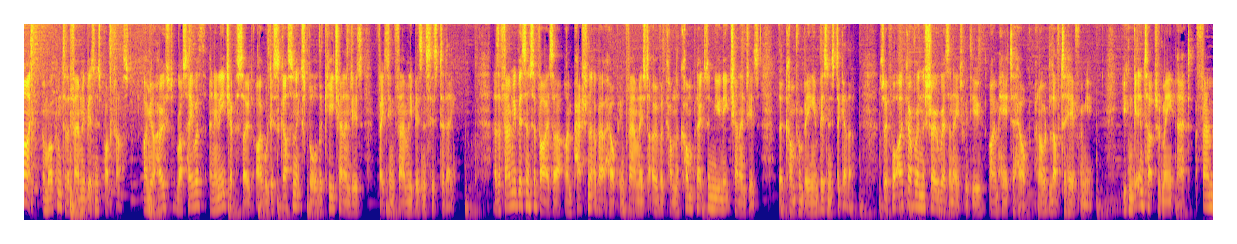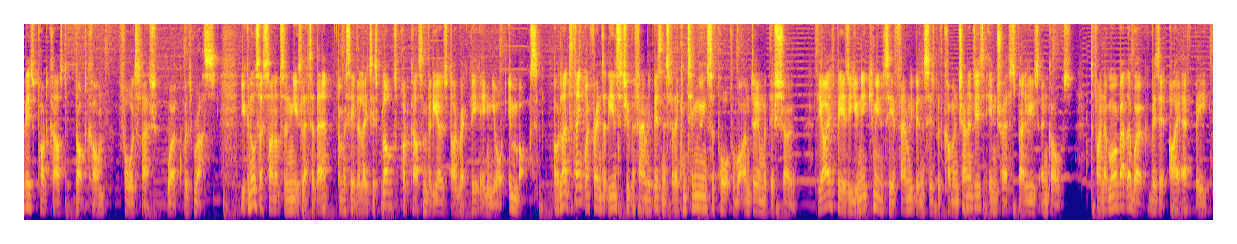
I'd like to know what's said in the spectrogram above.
Hi, and welcome to the Family Business Podcast. I'm your host, Russ Haworth, and in each episode, I will discuss and explore the key challenges facing family businesses today. As a family business advisor, I'm passionate about helping families to overcome the complex and unique challenges that come from being in business together. So, if what I cover in the show resonates with you, I'm here to help, and I would love to hear from you. You can get in touch with me at fambizpodcast.com forward slash work with Russ. You can also sign up to the newsletter there and receive the latest blogs, podcasts, and videos directly in your inbox. I would like to thank my friends at the Institute for Family Business for their continuing support for what I'm doing with this show. The IFB is a unique community of family businesses with common challenges, interests, values, and goals. To find out more about their work, visit ifb.org.uk.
